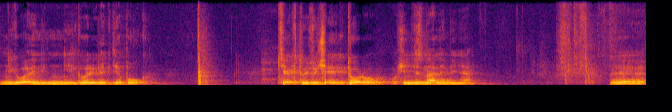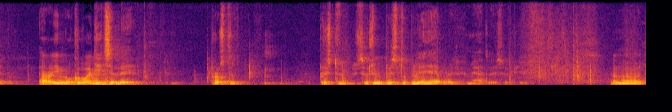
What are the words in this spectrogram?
не говорили, не говорили, где Бог. Те, кто изучает Тору, вообще не знали меня. Э, руководители просто преступ, совершили преступления против меня. То есть вообще. Вот.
